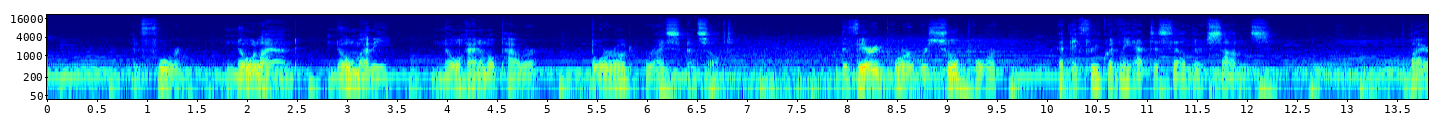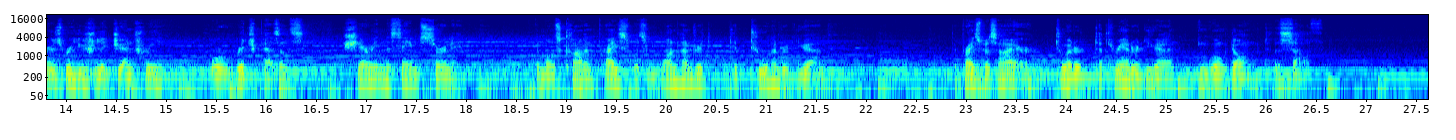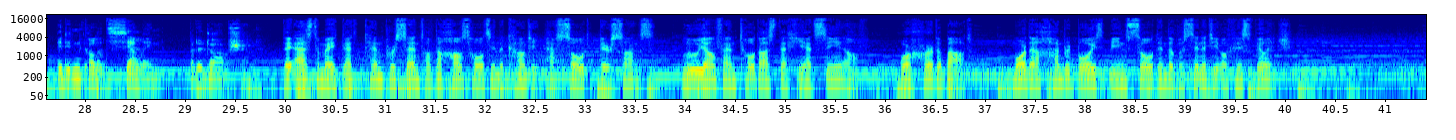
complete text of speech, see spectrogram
and 4. no land, no money, no animal power, borrowed rice and salt. The very poor were so poor that they frequently had to sell their sons. The buyers were usually gentry or rich peasants sharing the same surname. The most common price was 100 to 200 yuan. The price was higher, 200 to 300 yuan, in Guangdong to the south. They didn't call it selling, but adoption. They estimate that 10% of the households in the county have sold their sons. Lu Yangfan told us that he had seen of, or heard about, more than 100 boys being sold in the vicinity of his village.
